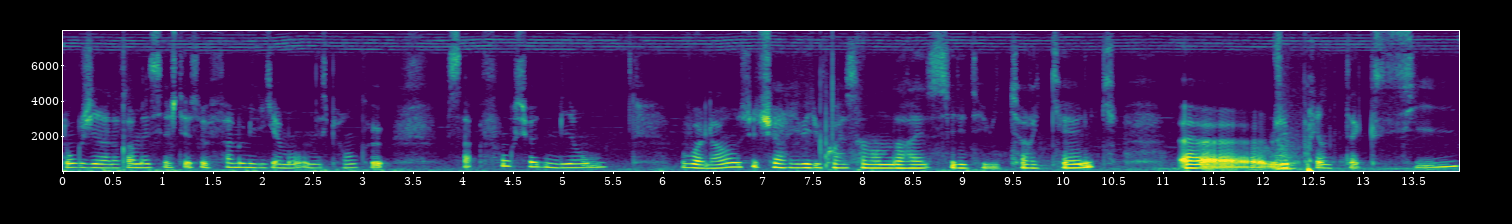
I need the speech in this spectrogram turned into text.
donc j'irai à la pharmacie acheter ce fameux médicament en espérant que ça fonctionne bien. Voilà, ensuite je suis arrivée du coup à Saint-Andrés, il était 8h et quelques. Euh, j'ai pris un taxi.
